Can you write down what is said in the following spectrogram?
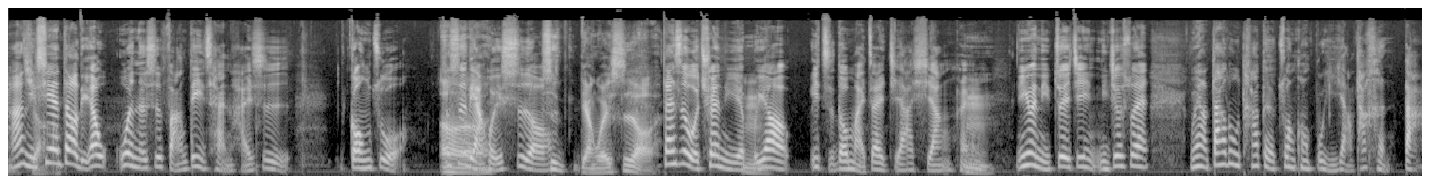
啊。你现在到底要问的是房地产还是工作？这、就是两回事哦，呃、是两回事哦。但是我劝你也不要一直都买在家乡，嗯。嗯因为你最近，你就算我想大陆它的状况不一样，它很大。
